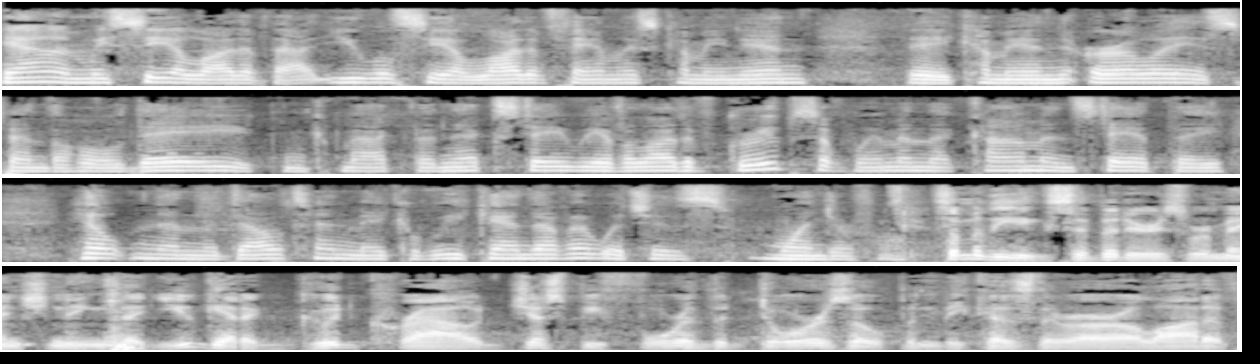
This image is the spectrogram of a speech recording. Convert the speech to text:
Yeah, and we see a lot of that. You will see a lot of families coming in. They come in early and spend the whole day. You can come back the next day. We have a lot of groups of women that come and stay at the Hilton and the Delta and make a weekend of it, which is wonderful. Some of the exhibitors were mentioning that you get a good crowd just before the doors open because there are a lot of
